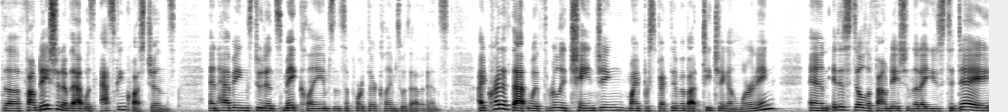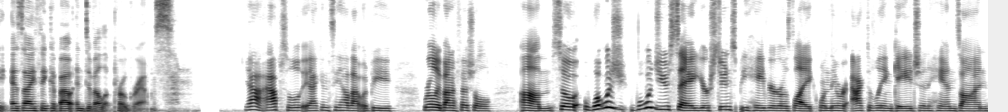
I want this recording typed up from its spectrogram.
the foundation of that was asking questions and having students make claims and support their claims with evidence. I credit that with really changing my perspective about teaching and learning and it is still the foundation that I use today as I think about and develop programs. Yeah, absolutely. I can see how that would be really beneficial. Um, so, what was what would you say your students' behavior was like when they were actively engaged in hands-on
